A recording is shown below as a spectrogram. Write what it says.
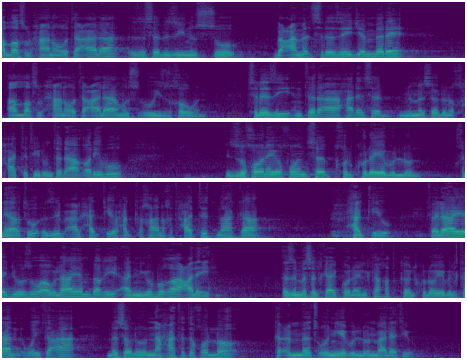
ኣላ ስብሓን ወተዓላ እዚ ሰብ እዚ ንሱ ብዓመፅ ስለ ዘይጀመረ ኣላ ስብሓን ወተዓላ ምስኡ እዩ ዝኸውን ስለዚ እንተ ሓደ ሰብ ንመሰሉ ንክሓትት ኢሉ እተ ቀሪቡ ዝኾነ ይኹን ሰብ ክኽልኩሎ የብሉን ምክንያቱ እዚ በዓል ሓቂ እዩ ሓቅኻ ንክትሓትት ናካ ሓቂ እዩ ፈላ የዙ ኣው ላ የንበቂ ኣን ይብغ ዓለይ እዚ መሰልካ ይኮነ ልካ ክትከልክሎ የብልካን ወይ ከዓ መሰሉ እናሓተተ ከሎ ክዕመፅ እውን የብሉን ማለት እዩ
